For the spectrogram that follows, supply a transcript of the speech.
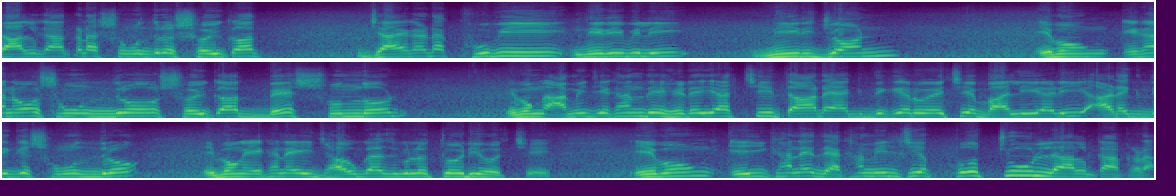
লাল কাঁকড়া সমুদ্র সৈকত জায়গাটা খুবই নিরিবিলি, নির্জন এবং এখানেও সমুদ্র সৈকত বেশ সুন্দর। এবং আমি যেখান দিয়ে হেঁটে যাচ্ছি, তার একদিকে রয়েছে বালিয়াড়ি আরেকদিকে সমুদ্র এবং এখানে এই ঝাউ গাছগুলো তৈরি হচ্ছে। এবং এইখানে দেখা মিলছে প্রচুর লাল কাঁকড়া।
